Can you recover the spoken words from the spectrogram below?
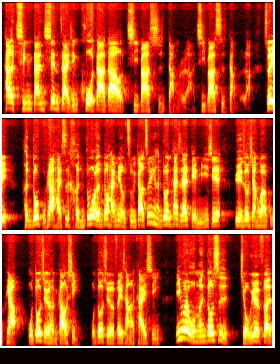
它的清单现在已经扩大到七八十档了啦，七八十档了啦。所以很多股票还是很多人都还没有注意到。最近很多人开始在点名一些元宇宙相关的股票，我都觉得很高兴，我都觉得非常的开心，因为我们都是九月份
